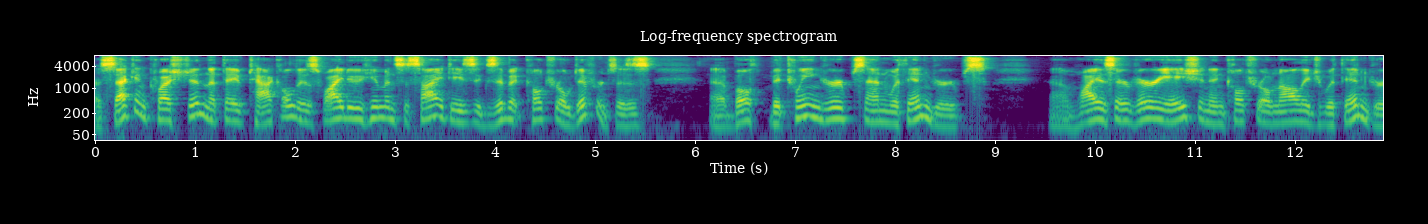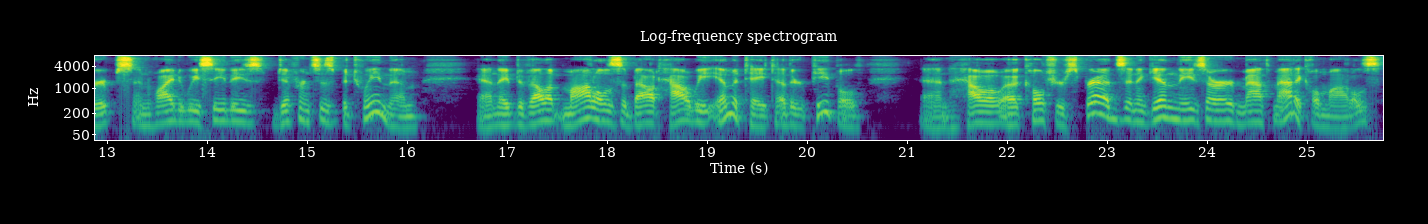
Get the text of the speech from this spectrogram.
A second question that they've tackled is why do human societies exhibit cultural differences uh, both between groups and within groups? Um, why is there variation in cultural knowledge within groups, and why do we see these differences between them? And they've developed models about how we imitate other people and how a culture spreads. And again, these are mathematical models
